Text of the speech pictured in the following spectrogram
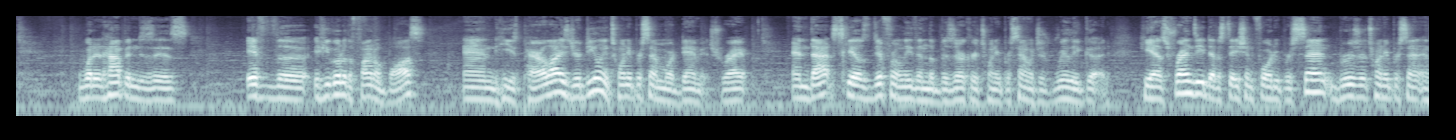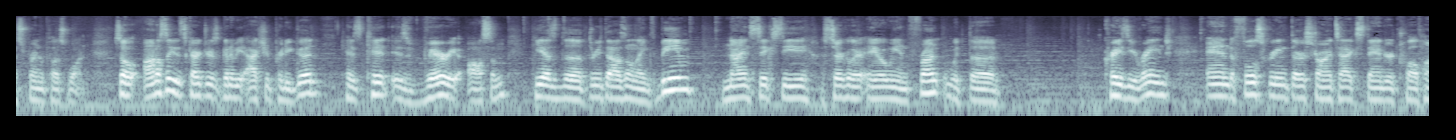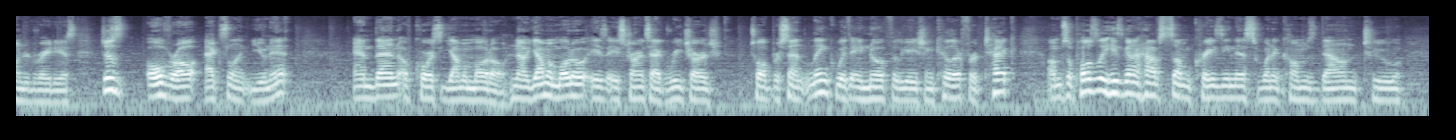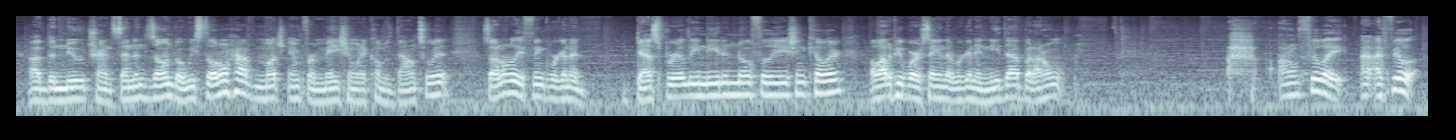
what had happened is, is if the if you go to the final boss and he's paralyzed, you're dealing 20% more damage, right? And that scales differently than the Berserker 20%, which is really good. He has Frenzy, Devastation 40%, Bruiser 20%, and Sprinter plus 1. So honestly, this character is going to be actually pretty good. His kit is very awesome. He has the 3000 length beam, 960 circular AoE in front with the crazy range, and a full screen third strong attack standard 1200 radius. Just overall excellent unit. And then, of course, Yamamoto. Now, Yamamoto is a strong attack recharge 12% link with a no affiliation killer for tech. Um, supposedly, he's going to have some craziness when it comes down to uh, the new Transcendence Zone, but we still don't have much information when it comes down to it. So I don't really think we're going to desperately need a no affiliation killer. A lot of people are saying that we're going to need that, but I don't. I don't feel like I, I feel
